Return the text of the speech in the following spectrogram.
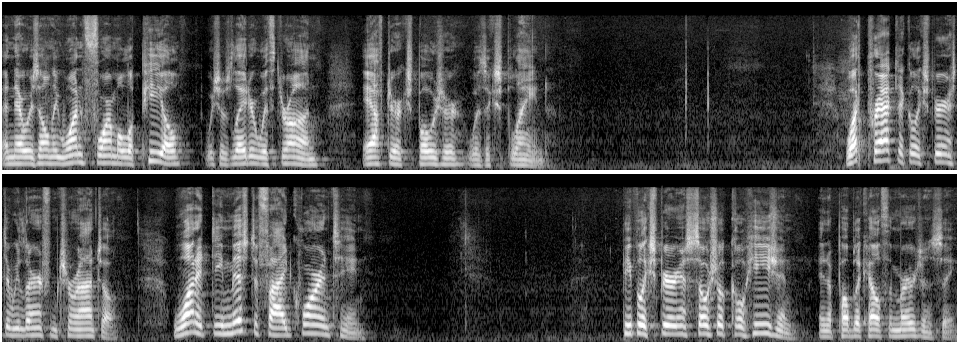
and there was only one formal appeal, which was later withdrawn after exposure was explained. What practical experience did we learn from Toronto? One, it demystified quarantine. People experienced social cohesion in a public health emergency.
